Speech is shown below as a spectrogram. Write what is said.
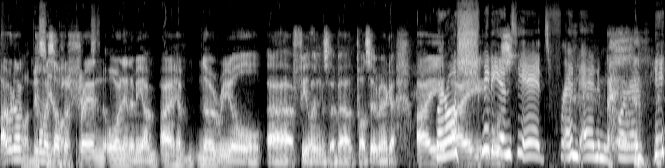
I would on not this call here myself a friend or an enemy. I'm, I have no real uh, feelings about Pod Save America. I, We're all Schmittians here. It's friend, enemy, or enemy.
